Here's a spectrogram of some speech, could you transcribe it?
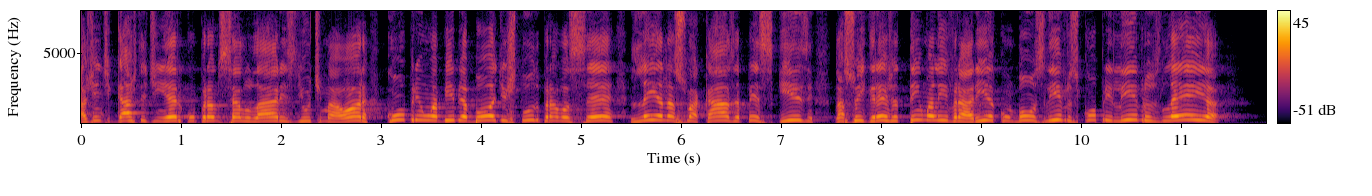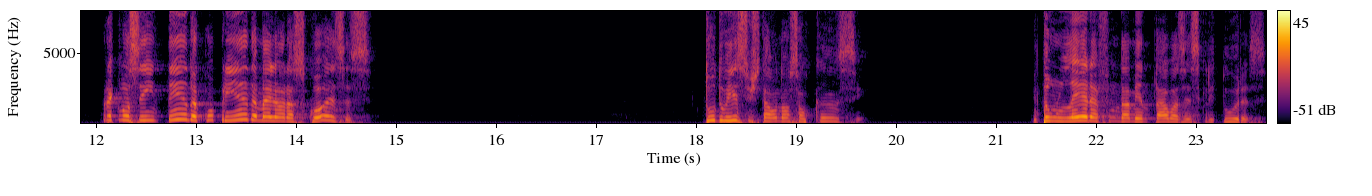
A gente gasta dinheiro comprando celulares de última hora. Compre uma Bíblia boa de estudo para você. Leia na sua casa, pesquise. Na sua igreja tem uma livraria com bons livros. Compre livros, leia. Para que você entenda, compreenda melhor as coisas. Tudo isso está ao nosso alcance. Então, ler é fundamental as Escrituras.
